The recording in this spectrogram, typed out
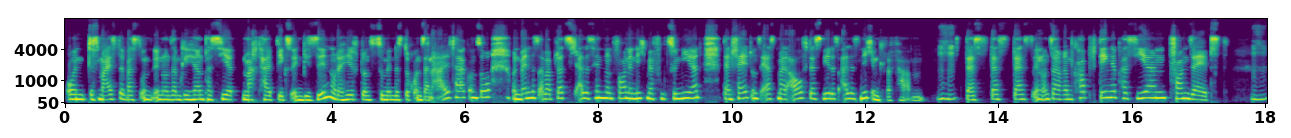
Und das meiste, was in unserem Gehirn passiert, macht halbwegs irgendwie Sinn oder hilft uns zumindest durch unseren Alltag und so. Und wenn das aber plötzlich alles hinten und vorne nicht mehr funktioniert, dann fällt uns erstmal auf, dass wir das alles nicht im Griff haben. Mhm. Dass, dass, dass in unserem Kopf Dinge passieren von selbst. Mhm.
